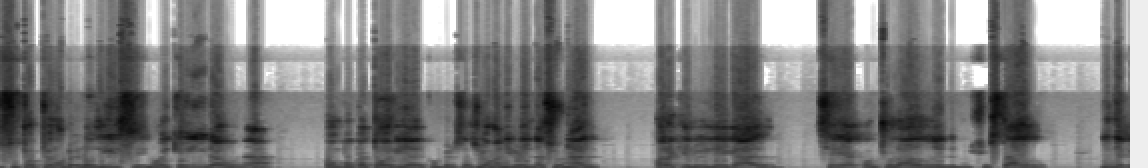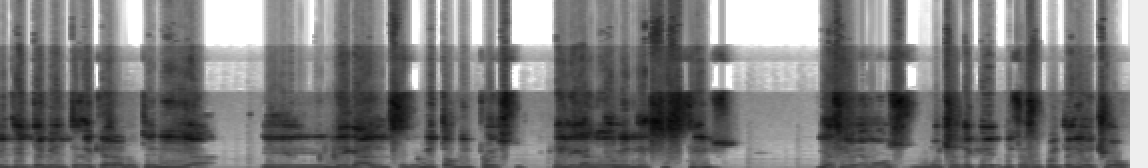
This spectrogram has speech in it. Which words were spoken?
su propio nombre lo dice, no hay que ir a una convocatoria de conversación a nivel nacional para que lo ilegal sea controlado desde nuestro Estado, independientemente de que a la lotería eh, legal se le meta un impuesto. La ilegal no debería existir. Y así vemos muchas de, que, de estas 58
